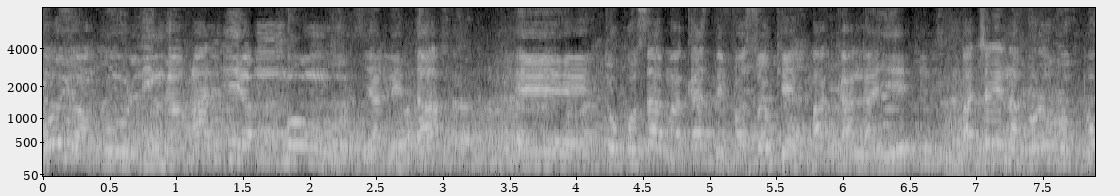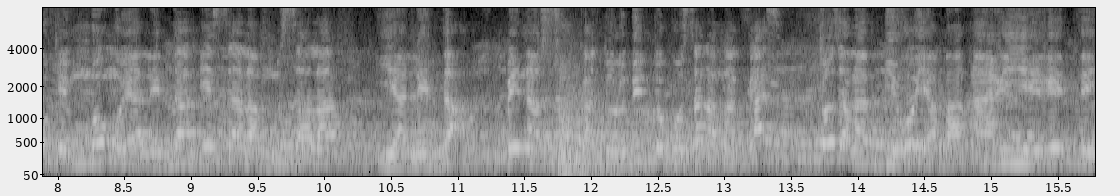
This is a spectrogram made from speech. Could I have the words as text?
Oyo akolinga alia mbongo ya leta tokosala makasi de façon ke bakanga ye batya ye na boloko mpo ke mbongo ya leta esala mosala ya leta mpe na suka tolobi tokosala makasi tozala biro ya baarriere te.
